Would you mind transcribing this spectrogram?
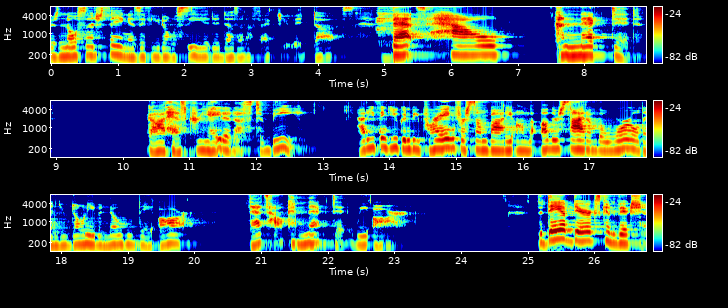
There's no such thing as if you don't see it, it doesn't affect you. It does. That's how connected God has created us to be. How do you think you can be praying for somebody on the other side of the world and you don't even know who they are? That's how connected we are. The day of Derek's conviction,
